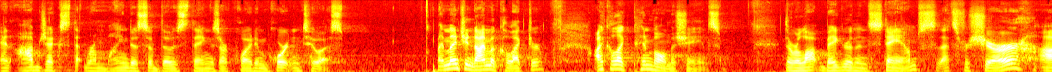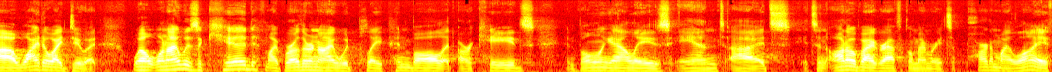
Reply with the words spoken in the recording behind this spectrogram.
and objects that remind us of those things are quite important to us. I mentioned I'm a collector. I collect pinball machines. They're a lot bigger than stamps, that's for sure. Uh, why do I do it? Well, when I was a kid, my brother and I would play pinball at arcades and bowling alleys, and uh, it's, it's an autobiographical memory. It's a part of my life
